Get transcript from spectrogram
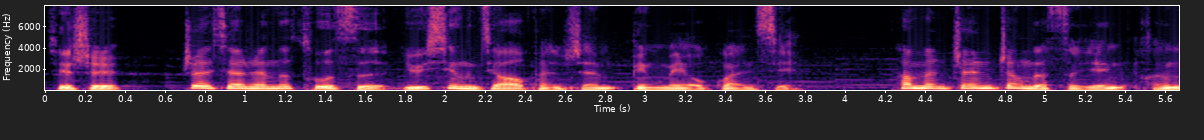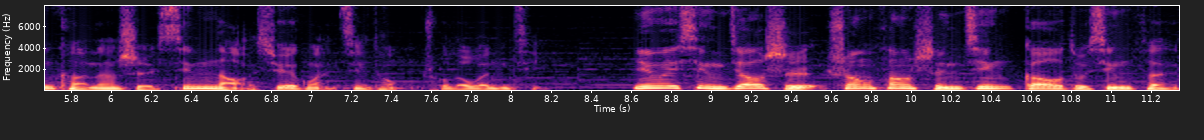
其实，这些人的猝死与性交本身并没有关系，他们真正的死因很可能是心脑血管系统出了问题。因为性交时双方神经高度兴奋，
